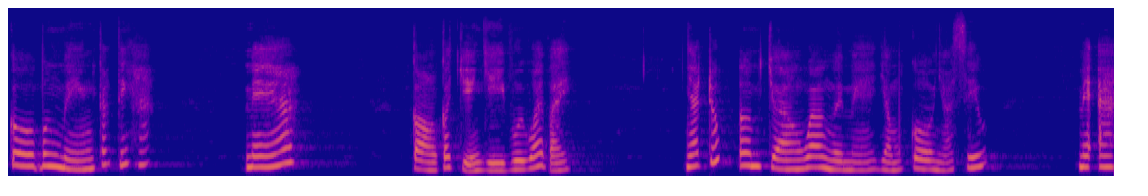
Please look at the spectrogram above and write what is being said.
cô bưng miệng cất tiếng hát. Mẹ! Còn có chuyện gì vui quá vậy? Nhã Trúc ôm tròn qua người mẹ giọng cô nhỏ xíu. Mẹ à,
